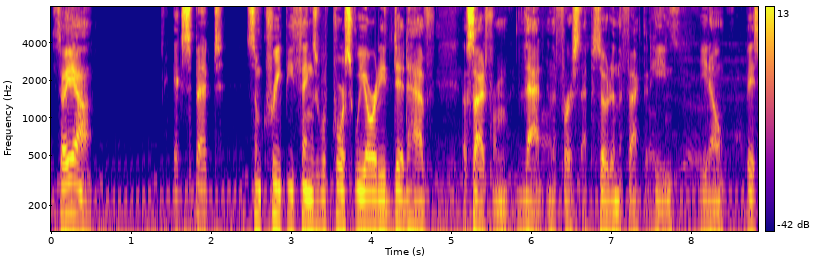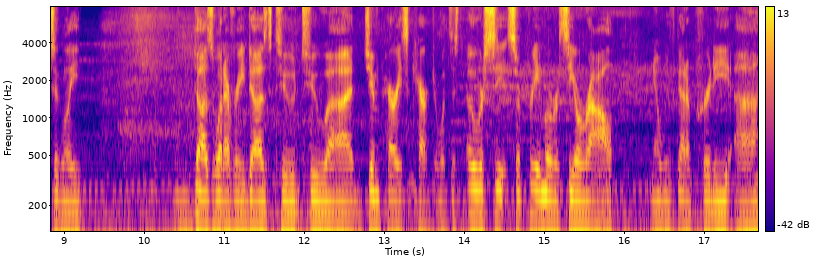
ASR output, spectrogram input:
So yeah, expect some creepy things. Of course, we already did have, aside from that in the first episode, and the fact that he, you know, basically does whatever he does to to uh, Jim Perry's character with this overseer, supreme overseer Raoul. You know, we've got a pretty uh,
